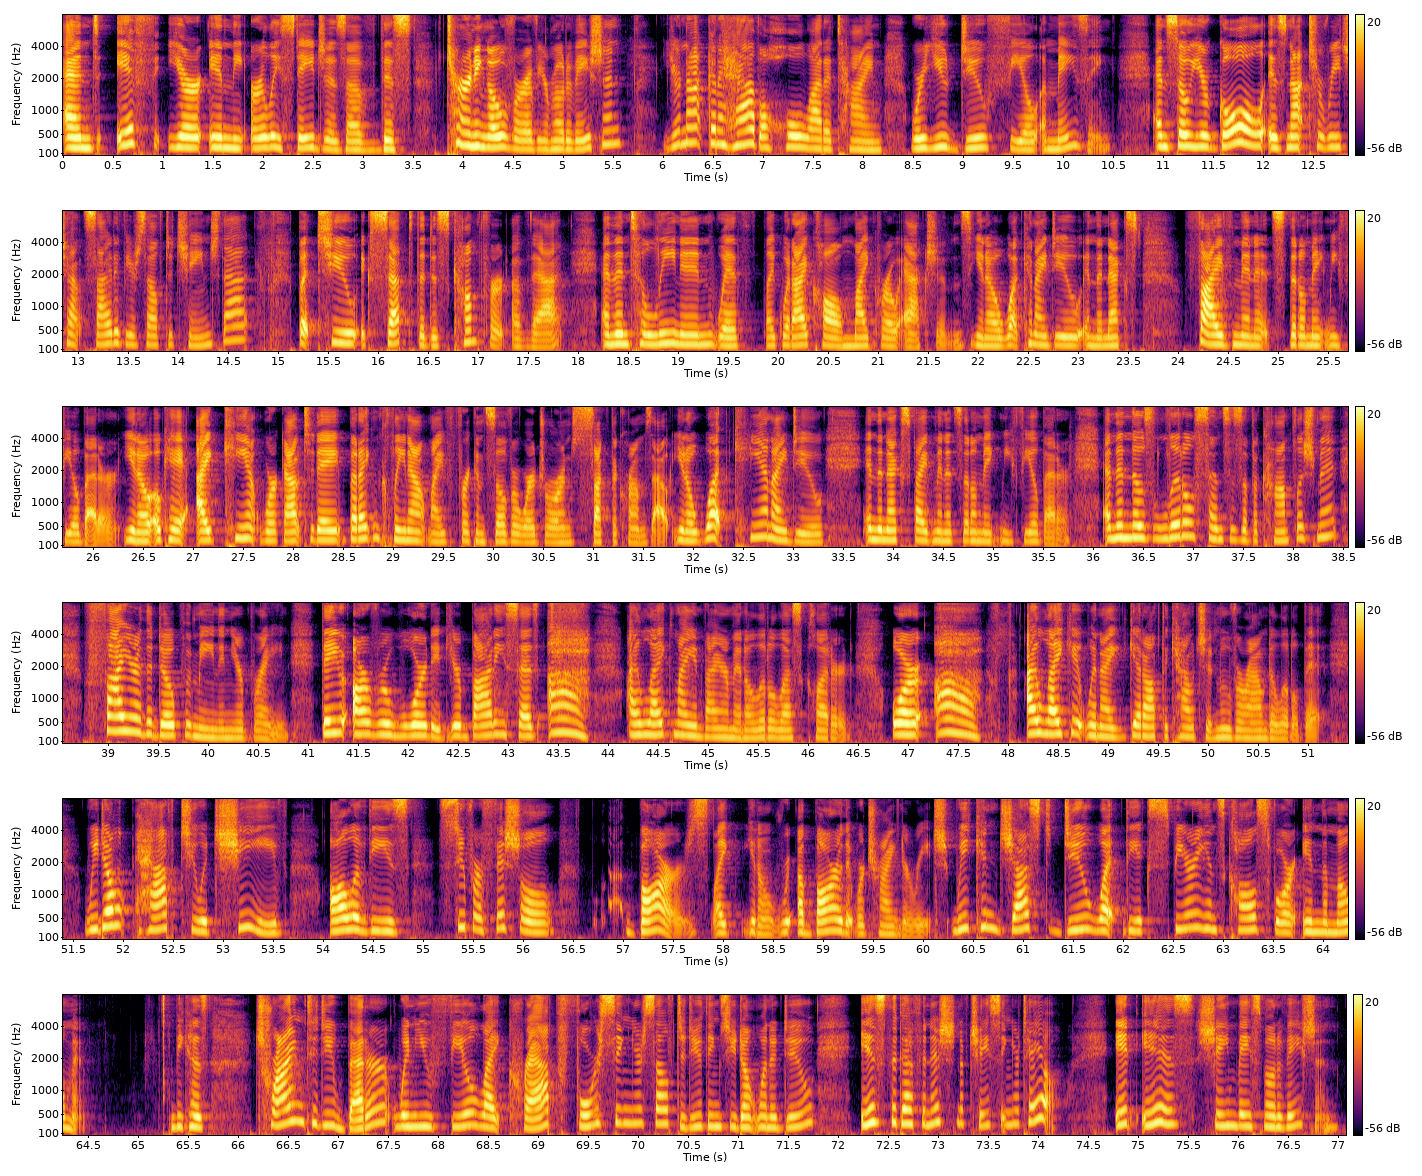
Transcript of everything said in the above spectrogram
And if you're in the early stages of this turning over of your motivation, you're not going to have a whole lot of time where you do feel amazing. And so your goal is not to reach outside of yourself to change that, but to accept the discomfort of that and then to lean in with like what I call micro actions. You know, what can I do in the next five minutes that'll make me feel better. You know, okay, I can't work out today, but I can clean out my freaking silverware drawer and suck the crumbs out. You know, what can I do in the next five minutes that'll make me feel better? And then those little senses of accomplishment fire the dopamine in your brain. They are rewarded. Your body says, ah, I like my environment a little less cluttered. Or, ah, I like it when I get off the couch and move around a little bit. We don't have to achieve all of these superficial bars, like, you know, a bar that we're trying to reach. We can just do what the experience calls for in the moment. Because trying to do better when you feel like crap, forcing yourself to do things you don't want to do, is the definition of chasing your tail. It is shame based motivation.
